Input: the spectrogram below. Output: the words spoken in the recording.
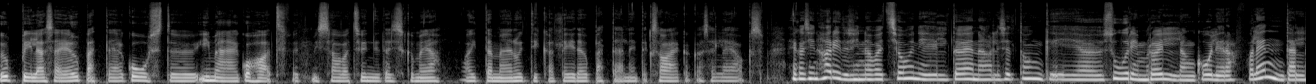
õpilase ja õpetaja koostöö imekohad, et mis saavad sündida siis, kui me jah, aitame nutikalt leida õpetajal näiteks aega ka selle jaoks. ega siin haridusinnovatsioonil tõenäoliselt ongi äh, suurim roll on koolirahval endal,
